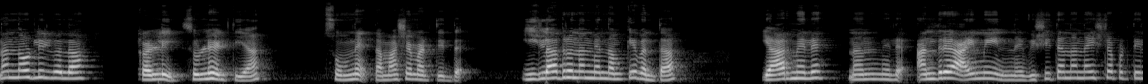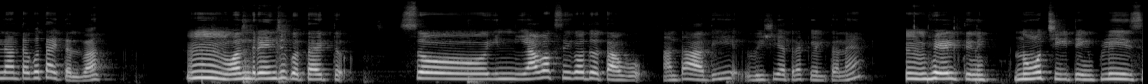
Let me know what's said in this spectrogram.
ನಾನು ನೋಡಲಿಲ್ವಲ್ಲ? ಕಳ್ಳಿ, ಸುಳ್ಳು ಹೇಳ್ತೀಯಾ? ಸುಮ್ಮನೆ ತಮಾಷೆ ಮಾಡ್ತಿದ್ದೆ. ಈಗಲಾದರೂ ನನ್ನ ಮೇಲೆ ನಂಬಿಕೆ ಬಂತಾ? ಯಾರ ಮೇಲೆ? ನನ್ನ ಮೇಲೆ. ಅಂದರೆ ಐ ಮೀನ್ ವಿಷಿತ ನನ್ನ ಇಷ್ಟಪಡ್ತಿಲ್ಲ ಅಂತ ಗೊತ್ತಾಯ್ತಲ್ವಾ? ಹ್ಞೂ ಒಂದು ರೇಂಜು ಗೊತ್ತಾಯಿತು. ಸೊ ಇನ್ನು ಯಾವಾಗ ಸಿಗೋದು ತಾವು? ಅಂತ ಆದಿ ವಿಷಿ ಹತ್ರ ಕೇಳ್ತಾನೆ. ಹ್ಞೂ ಹೇಳ್ತೀನಿ. ನೋ ಚೀಟಿಂಗ್ ಪ್ಲೀಸ್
